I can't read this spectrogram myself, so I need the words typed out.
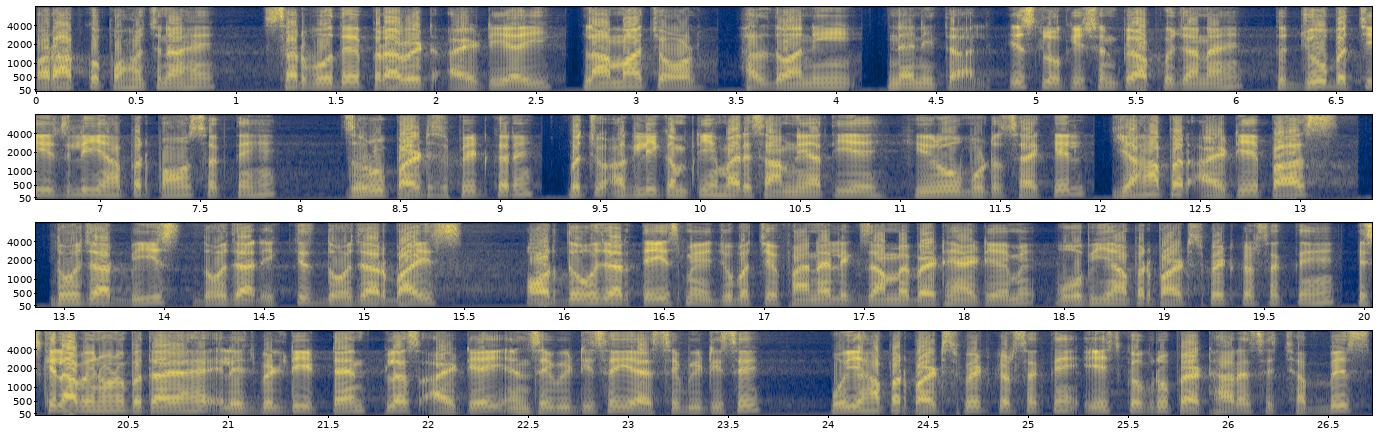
और आपको पहुँचना है सर्वोदय प्राइवेट आईटीआई लामा चौड़ हल्द्वानी नैनीताल। इस लोकेशन पे आपको जाना है। तो जो बच्चे इजिली यहाँ पर पहुँच सकते हैं ज़रूर पार्टिसिपेट करें। बच्चों अगली कंपनी हमारे सामने आती है हीरो मोटरसाइकिल। यहाँ पर आई पास 2020, 2021, 2022 और 2023 में जो बच्चे फाइनल एग्ज़ाम में बैठे हैं आईटीआई में वो भी यहाँ पर पार्टिसिपेट कर सकते हैं। इसके अलावा इन्होंने बताया है eligibility tenth plus I ITI NCVT से या एससीबीटी से। वो यहाँ पर पार्टिसिपेट कर सकते हैं। एज का ग्रुप है अठारह से छब्बीस।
